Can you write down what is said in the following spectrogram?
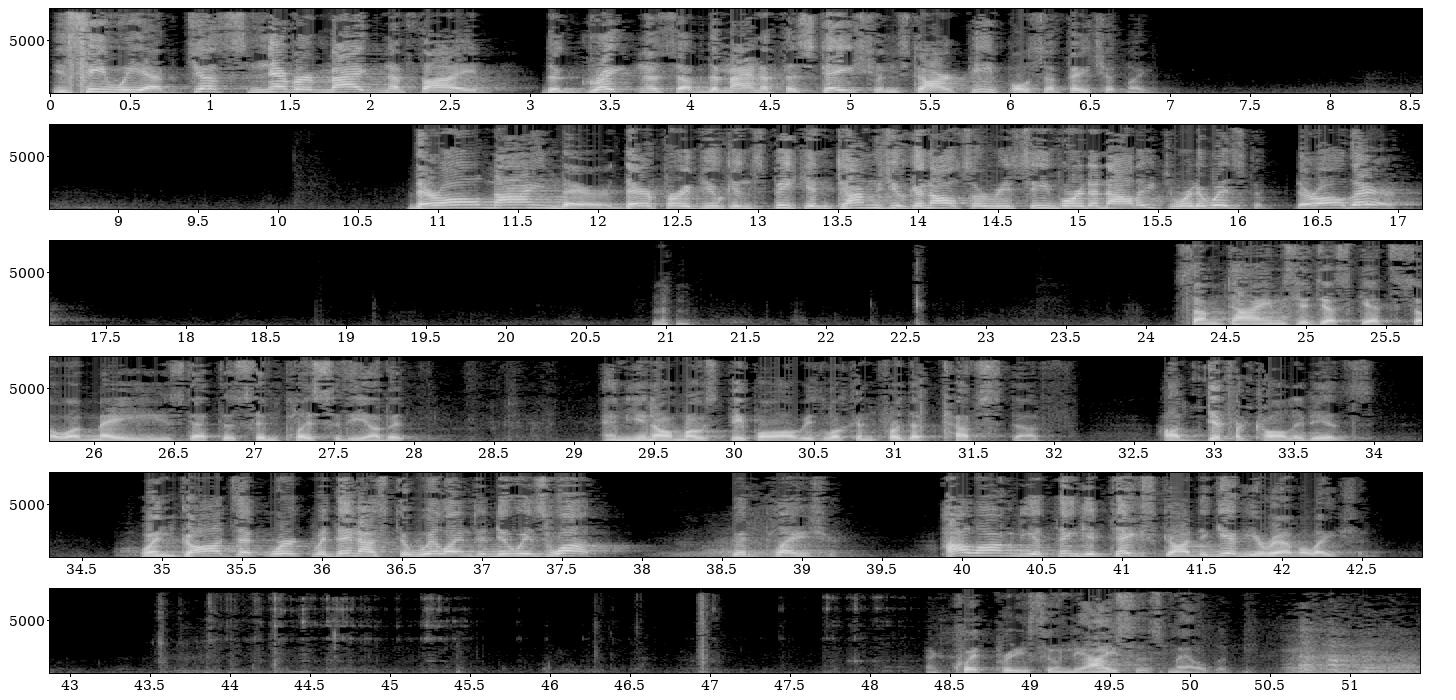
You see, we have just never magnified the greatness of the manifestations to our people sufficiently. They're all nine there. Therefore, if you can speak in tongues, you can also receive word of knowledge, word of wisdom. They're all there. Sometimes you just get so amazed at the simplicity of it. And you know, most people are always looking for the tough stuff, how difficult it is. When God's at work within us to will and to do His what? Good pleasure. How long do you think it takes God to give you revelation? I quit pretty soon. The ice is melted. how,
